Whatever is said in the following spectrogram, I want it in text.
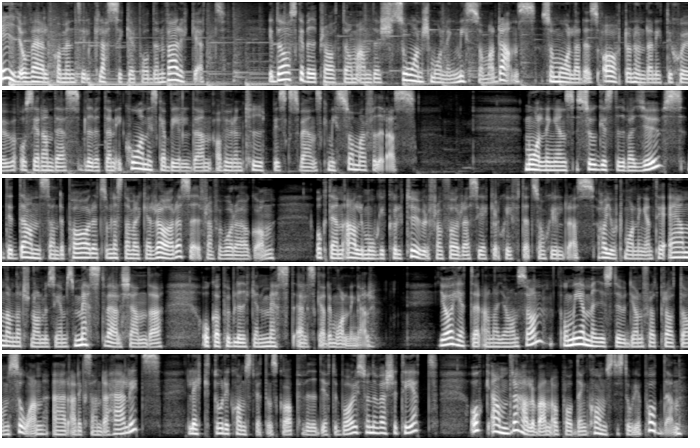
Hej och välkommen till klassikerpodden Verket. Idag ska vi prata om Anders Zorns målning Midsommardans som målades 1897 och sedan dess blivit den ikoniska bilden av hur en typisk svensk midsommar firas. Målningens suggestiva ljus, det dansande paret som nästan verkar röra sig framför våra ögon och den allmogekultur från förra sekelskiftet som skildras har gjort målningen till en av Nationalmuseums mest välkända och av publiken mest älskade målningar. Jag heter Anna Jansson och med mig i studion för att prata om Son är Alexandra Herlitz, lektor i konstvetenskap vid Göteborgs universitet och andra halvan av podden Konsthistoriepodden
